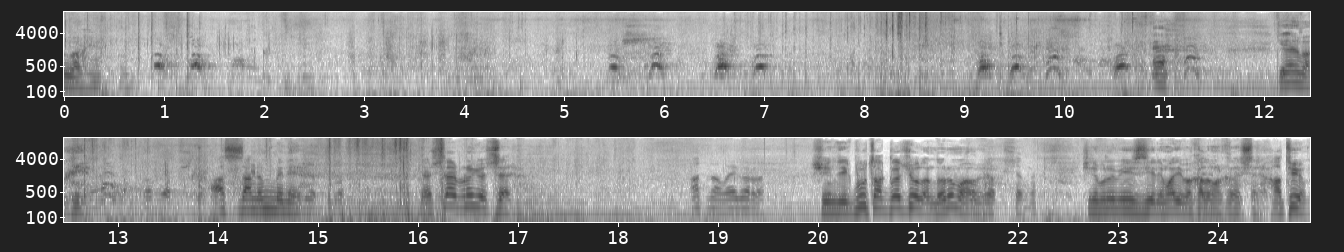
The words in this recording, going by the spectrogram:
Dur bakayım. Eh. Gel bakayım. Aslanım beni. Göster bunu göster. Atın havaya görme. Şimdi bu taklacı olan doğru mu abi? Çok kuş yanında. Şimdi bunu bir izleyelim. Hadi bakalım arkadaşlar. Atıyorum.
